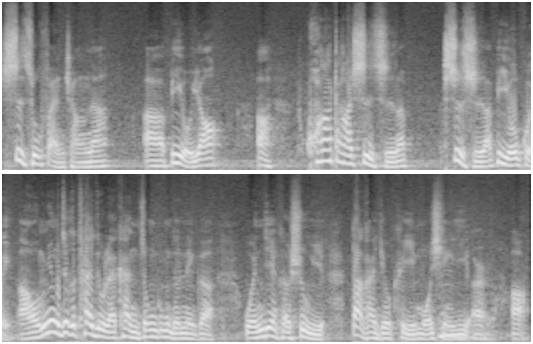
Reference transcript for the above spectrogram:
事出反常呢啊必有妖啊，夸大事实呢。事实啊，必有鬼啊！我们用这个态度来看中共的那个文件和术语，大概就可以模型一二了啊。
